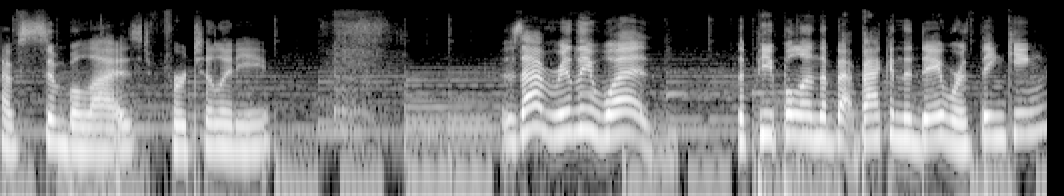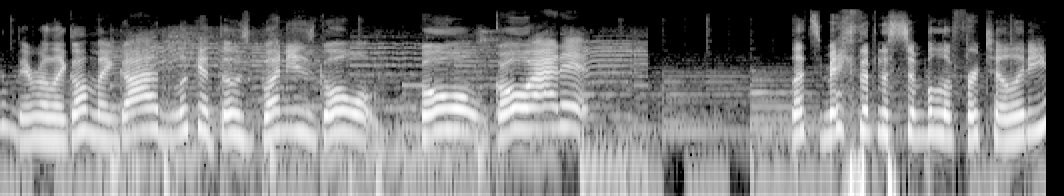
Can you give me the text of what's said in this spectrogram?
have symbolized fertility. Is that really what the people in the ba back in the day were thinking? They were like, "Oh my god, look at those bunnies go go go at it. Let's make them the symbol of fertility."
